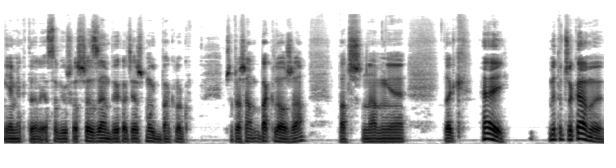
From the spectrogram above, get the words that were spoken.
nie wiem jak to, ja sobie już oszczę zęby, chociaż mój backlog, przepraszam, backloża, patrz na mnie tak, hej, my tu czekamy,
